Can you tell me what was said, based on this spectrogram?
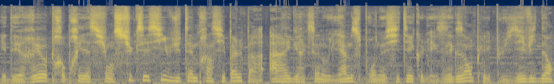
et des réappropriations successives du thème principal par Harry Gregson Williams pour ne citer que les exemples les plus évidents.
